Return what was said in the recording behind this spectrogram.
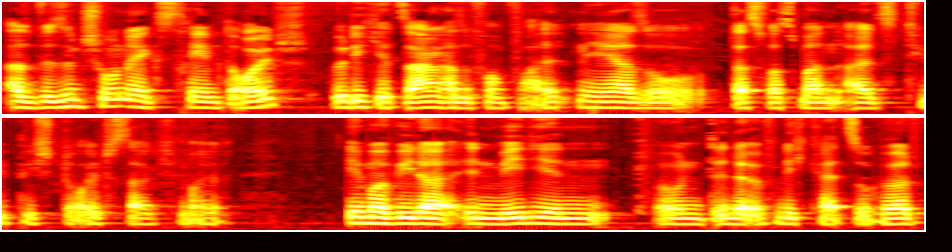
also wir sind schon extrem deutsch, würde ich jetzt sagen, also vom Verhalten her, so das, was man als typisch deutsch, sag ich mal, immer wieder in Medien und in der Öffentlichkeit so hört,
